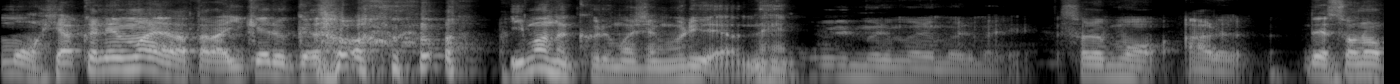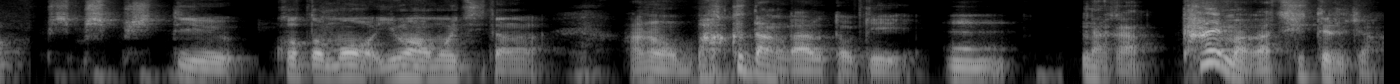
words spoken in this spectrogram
う100年前だったらいけるけど。今の車じゃ無理だよね。無理無理無理無理無理。それもある。で、そのピシピシピシっていうことも今思いついたのは、あの、爆弾があるとき、うん。なんかタイマーがついてるじゃん。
